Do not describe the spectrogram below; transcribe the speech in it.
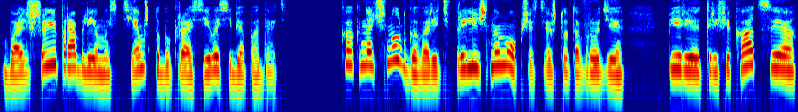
большие проблемы с тем, чтобы красиво себя подать. Как начнут говорить в приличном обществе что-то вроде периотрификация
